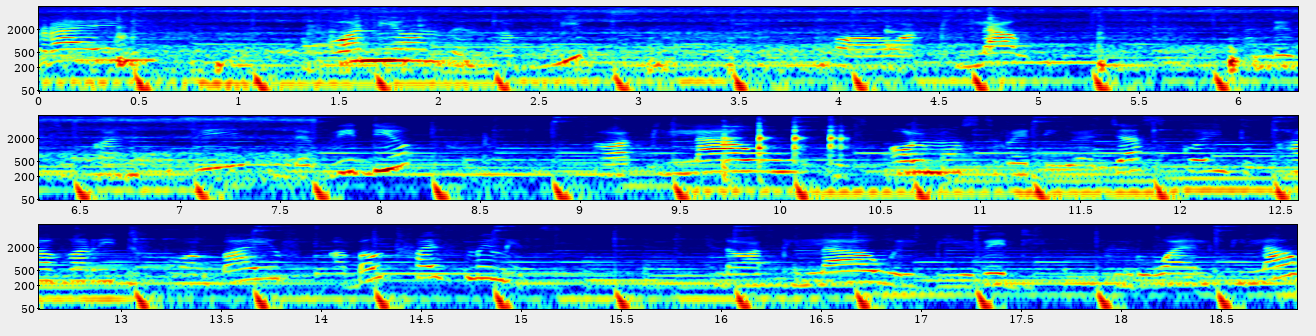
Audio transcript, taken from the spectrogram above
frying onions and some meat for our pilau. And as you can see in the video our pilau is almost ready. We are just going to cover it for about, about 5 minutes and our pilau will be ready. And while pilau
